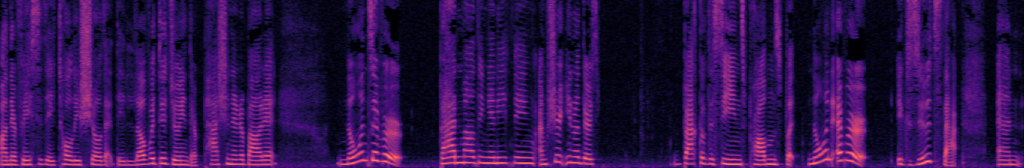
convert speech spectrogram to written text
On their faces, they totally show that they love what they're doing, they're passionate about it. No one's ever bad mouthing anything. I'm sure, you know, there's back of the scenes problems, but no one ever exudes that. And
